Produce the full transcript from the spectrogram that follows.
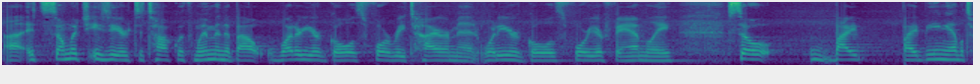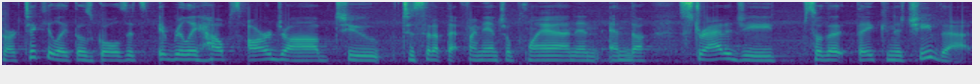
Uh, it's so much easier to talk with women about what are your goals for retirement, what are your goals for your family. So by by being able to articulate those goals, it's, it really helps our job to to set up that financial plan and, and the strategy so that they can achieve that.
